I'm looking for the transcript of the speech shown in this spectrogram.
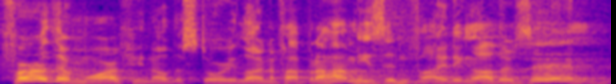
Furthermore, if you know the storyline of Abraham, he's inviting others in.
